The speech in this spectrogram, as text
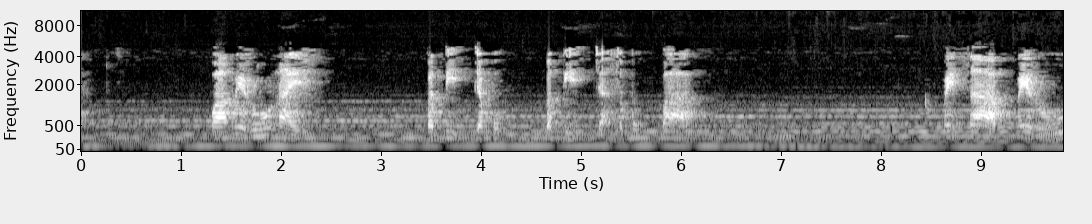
8. ความไม่รู้ในปฏิจมุป ปฏิจจสมุปบาท ไม่ทราบไม่รู้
